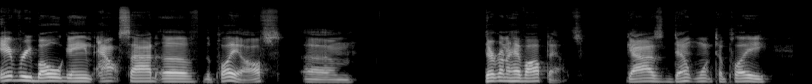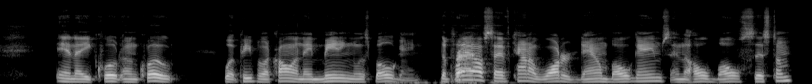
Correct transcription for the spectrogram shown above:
every bowl game outside of the playoffs. Um, they're going to have opt outs. Guys don't want to play in a quote unquote what people are calling a meaningless bowl game. The playoffs right. have kind of watered down bowl games and the whole bowl system.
